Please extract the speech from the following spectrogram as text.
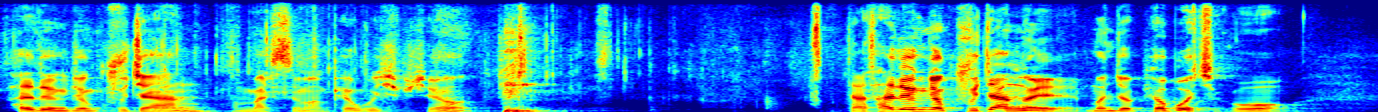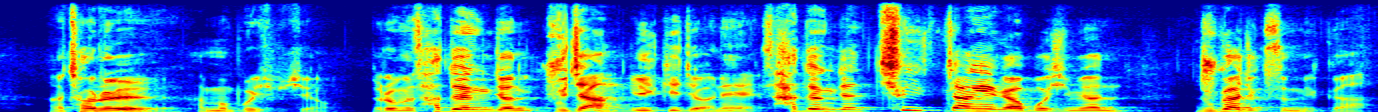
사도행전 9장 말씀 한번 펴보십시오. 자, 사도행전 9장을 먼저 펴보시고 어, 저를 한번 보십시오. 여러분 사도행전 9장 읽기 전에 사도행전 7장에 가보시면 누가 죽습니까?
